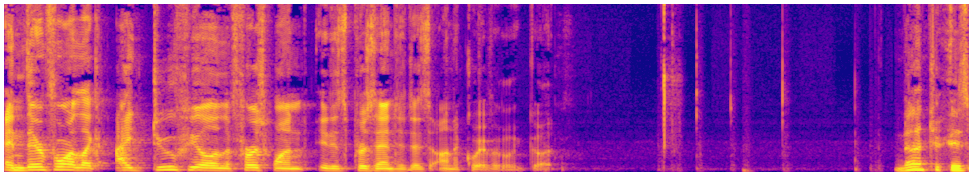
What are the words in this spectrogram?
And therefore, like I do feel in the first one, it is presented as unequivocally good. Not it's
